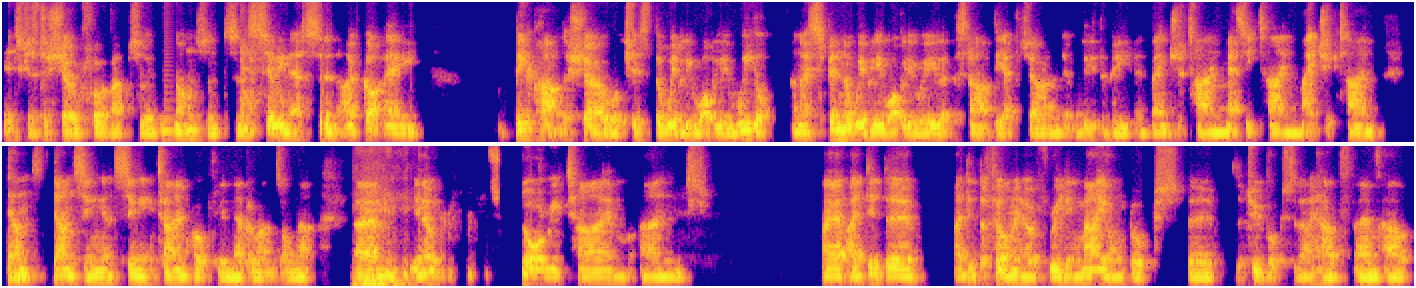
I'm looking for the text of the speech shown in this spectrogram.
it's just a show full of absolute nonsense and silliness. And I've got a big part of the show which is the wibbly wobbly wheel. And I spin the wibbly wobbly wheel at the start of the episode, and it will either be adventure time, messy time, magic time, dance, dancing and singing time. Hopefully, Netherlands on that. Um, you know, story time, and I, I did the I did the filming of reading my own books, the the two books that I have um, out.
